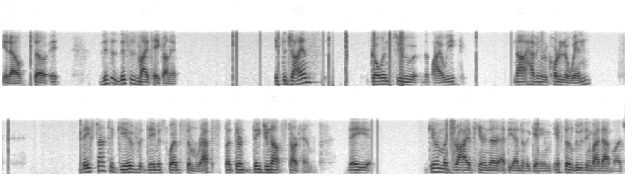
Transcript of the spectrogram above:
You know, so it, this is this is my take on it. If the Giants go into the bye week not having recorded a win, they start to give Davis Webb some reps, but they they do not start him. They give him a drive here and there at the end of the game if they're losing by that much,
